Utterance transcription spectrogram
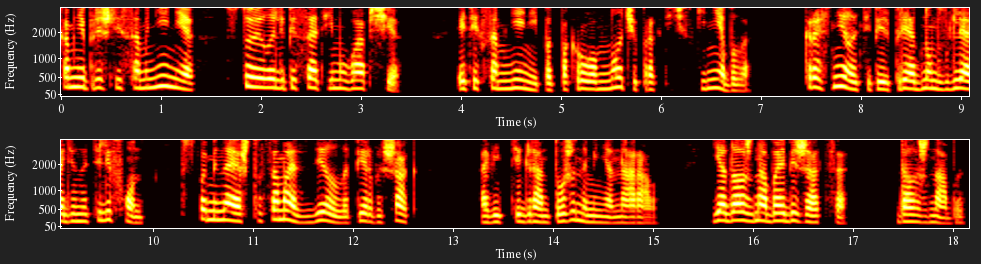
ко мне пришли сомнения, стоило ли писать ему вообще. Этих сомнений под покровом ночи практически не было. Краснела теперь при одном взгляде на телефон, вспоминая, что сама сделала первый шаг. А ведь Тигран тоже на меня наорал. Я должна бы обижаться. Должна бы.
